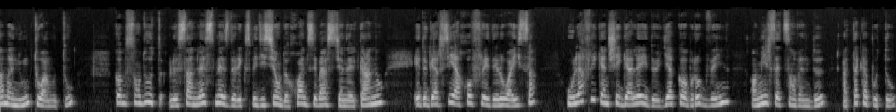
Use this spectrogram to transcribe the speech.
Amanu, Tuamotu, comme sans doute le San Lesmes de l'expédition de Juan Sebastián Elcano et de Garcia Jofre de Loaiza, ou l'Africansche Galley de Jacob Roggeveen en 1722 à Takapoto,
